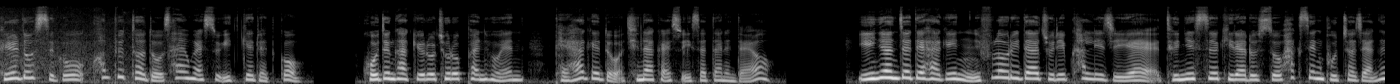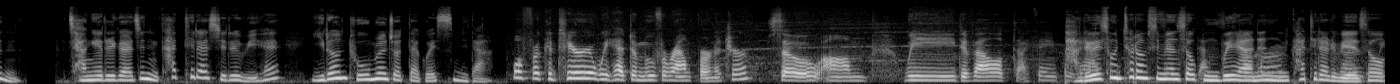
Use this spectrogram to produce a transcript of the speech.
글도 쓰고 컴퓨터도 사용할 수 있게 됐고 고등학교를 졸업한 후엔 대학에도 진학할 수 있었다는데요. 2년제 대학인 플로리다 주립 칼리지의 드니스 기라루소 학생 부처장은 장애를 가진 카티라 씨를 위해 이런 도움을 줬다고 했습니다. Well, for Katia, we had to move around furniture. So, um, we developed, I think. 발을 손처럼 쓰면서 공부해야 하는 카티라를 위해서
